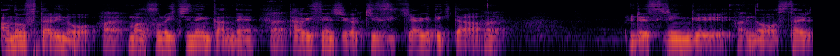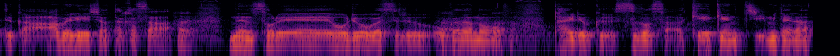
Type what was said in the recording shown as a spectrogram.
あの二人の、はい。まあその1年間ね、はい。高木選手が築き上げてきたはい。レスリングのスタイルというか、アベレージの高さ、はでそれを凌駕する岡田はい。の体力凄さ経験値みたいな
